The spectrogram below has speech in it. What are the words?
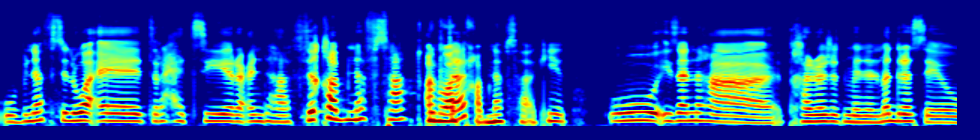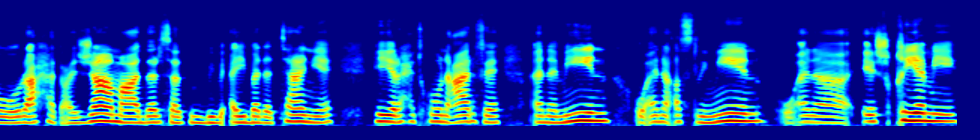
وبنفس الوقت رح تصير عندها ثقة بنفسها تكون أكتر. واثقة بنفسها أكيد. وإذا إنها تخرجت من المدرسة وراحت على الجامعة درست بأي بلد تانية. هي رح تكون عارفة أنا مين وأنا أصلي مين وأنا إيش قيمي.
